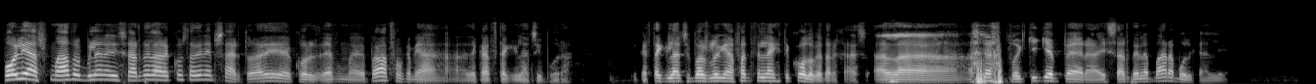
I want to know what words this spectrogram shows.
πολλοί ας πούμε άνθρωποι λένε η σαρδέλα ρε Κώστα δεν είναι ψάρι. Τώρα δεν κορυδεύουμε. Πάμε να φάμε καμιά 17 κιλά τσίπουρα. 17 κιλά τσίπουρας λόγια να φάτε θέλει να έχετε κόλλο καταρχάς. Αλλά από εκεί και πέρα η σαρδέλα είναι πάρα πολύ καλή.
